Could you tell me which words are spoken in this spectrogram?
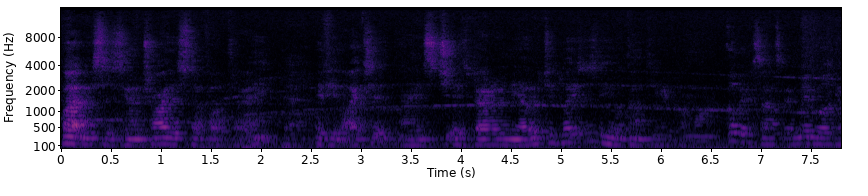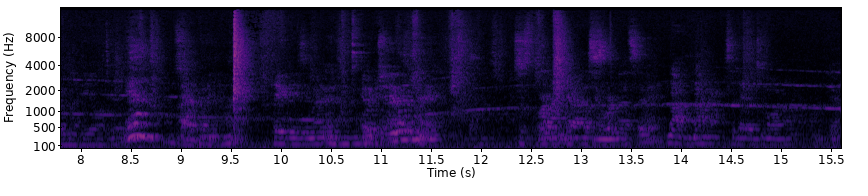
But he says he's gonna try this stuff out today. Yeah. If he likes it and it's, it's better than the other two places, he will come to you for more. Okay, sounds good. Maybe we'll give him a deal too. Yeah, exactly. huh? Take it easy, man. What you doing there? Just Work. podcast. You work That's it. today? Not, not today, tomorrow. Okay.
